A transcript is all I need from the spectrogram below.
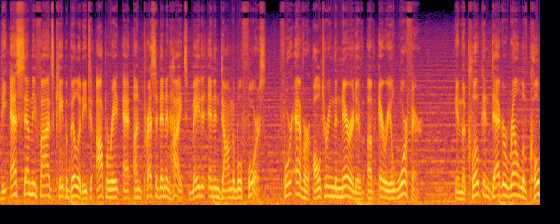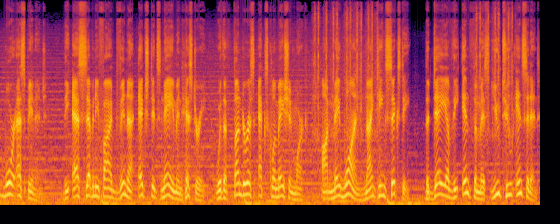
the S-75's capability to operate at unprecedented heights made it an indomitable force, forever altering the narrative of aerial warfare. In the cloak and dagger realm of Cold War espionage, the S-75 Dvina etched its name in history with a thunderous exclamation mark on May 1, 1960, the day of the infamous U-2 incident,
